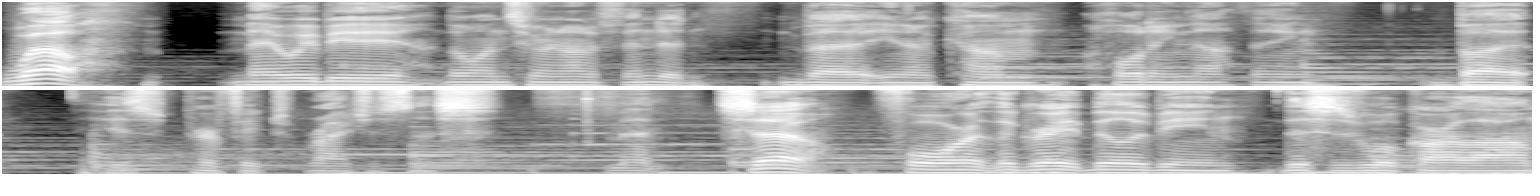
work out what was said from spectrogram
Well, may we be the ones who are not offended, but, you know, come holding nothing but his perfect righteousness. Amen. So, for the great Billy Bean, this is Will Carlisle.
